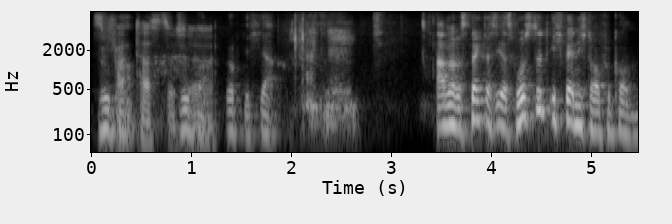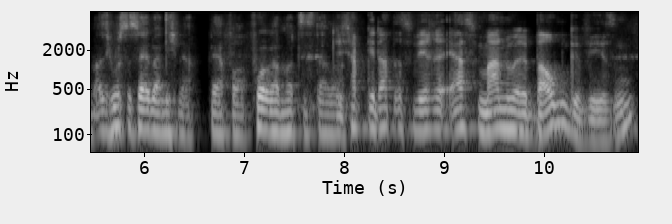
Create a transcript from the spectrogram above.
Super. Fantastisch. Super, Ja. wirklich, ja. Aber Respekt, dass ihr es wusstet. Ich wäre nicht drauf gekommen. Also ich wusste es selber nicht mehr, wer vor Vorgamotzis da war. Ich habe gedacht, es wäre erst Manuel Baum gewesen.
